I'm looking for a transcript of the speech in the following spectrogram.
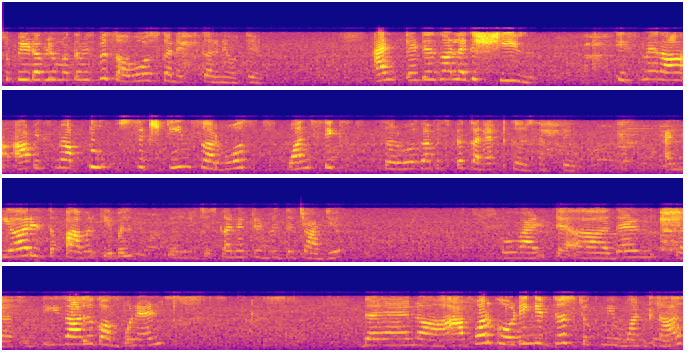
so P W मतलब इस पर सर्वोस कनेक्ट करने होते हैं. And it is not like a shield इसमें ना आप इसमें up to sixteen servos one six servos आप इस पर कनेक्ट कर सकते हो. And here is the power cable which is connected with the charger so uh, then yeah, so these are the components. Then uh, for coding it just took me one class.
